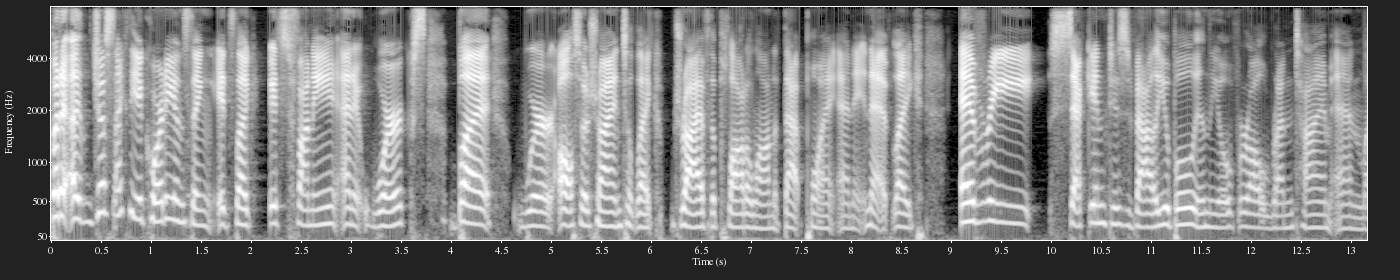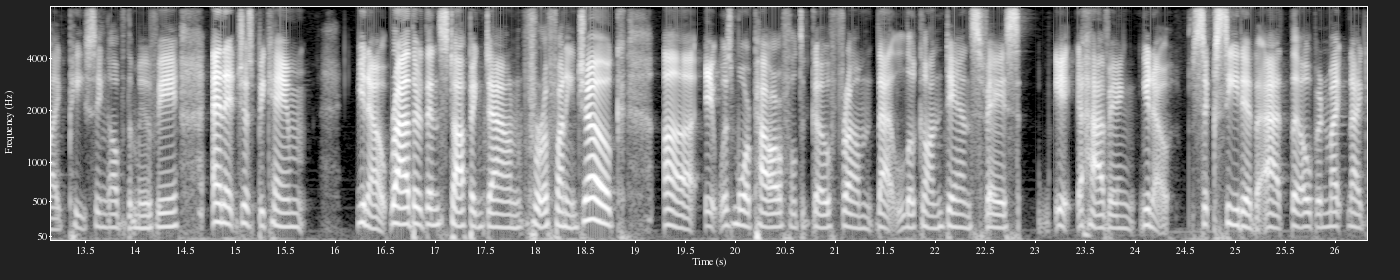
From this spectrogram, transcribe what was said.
But uh, just like the accordions thing, it's like it's funny and it works, but we're also trying to like drive the plot along at that point, and it, like every second is valuable in the overall runtime and like pacing of the movie, and it just became you know, rather than stopping down for a funny joke, uh, it was more powerful to go from that look on Dan's face, it having, you know, succeeded at the open mic night,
